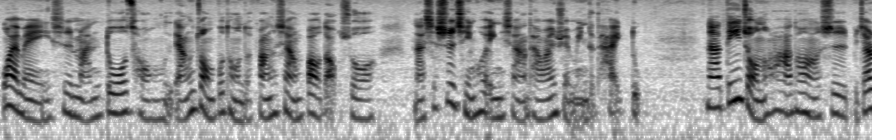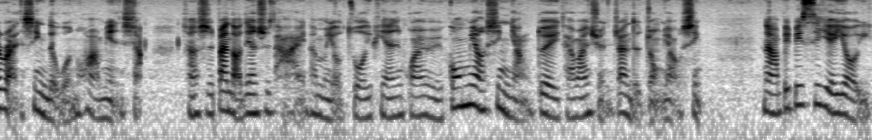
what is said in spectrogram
外媒是蛮多从两种不同的方向报道说哪些事情会影响台湾选民的态度。那第一种的话，通常是比较软性的文化面向。像是半岛电视台，他们有做一篇关于宫庙信仰对台湾选战的重要性。那 BBC 也有一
